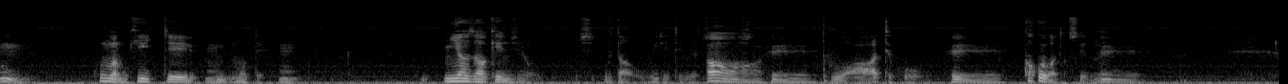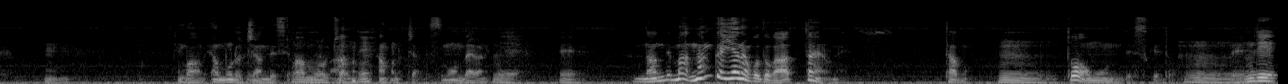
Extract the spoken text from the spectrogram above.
うん。この前も聞いてうん持って、うん。宮沢賢治の歌を入れてるやつ。ああ、へえ。ぶわーってこう、へえ。かっこよかったですけどへね。え。うん。まあ、安室ちゃんですよ。安室ちゃんね安室ちゃんです。問題はね。えええ。なんで、まあ、なんか嫌なことがあったんやろね。多分。えうん。とは思うんですけど。うん。ええで、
